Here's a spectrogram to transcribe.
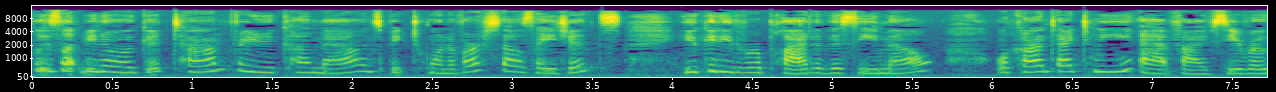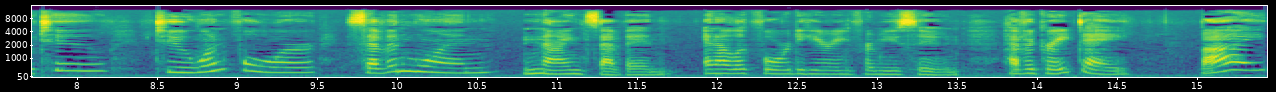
Please let me know a good time for you to come out and speak to one of our sales agents. You can either reply to this email or contact me at 502 214 7197. And I look forward to hearing from you soon. Have a great day. Bye.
